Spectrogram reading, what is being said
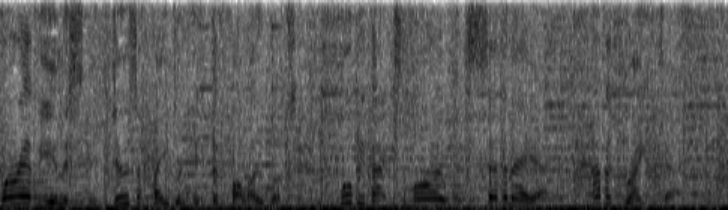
Wherever you're listening, do us a favour and hit the follow button. We'll be back tomorrow at 7am. Have a great day.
